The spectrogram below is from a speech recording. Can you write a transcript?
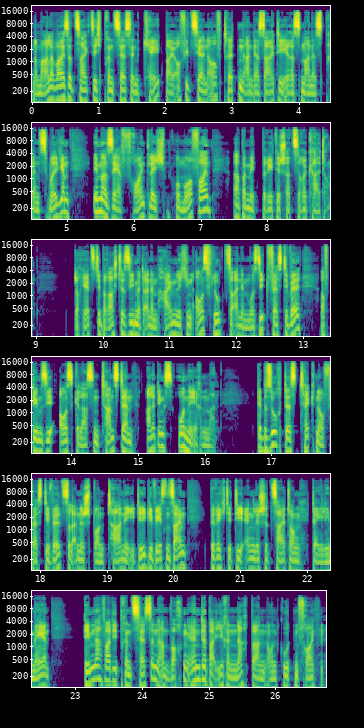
Normalerweise zeigt sich Prinzessin Kate bei offiziellen Auftritten an der Seite ihres Mannes Prinz William immer sehr freundlich, humorvoll, aber mit britischer Zurückhaltung. Doch jetzt überraschte sie mit einem heimlichen Ausflug zu einem Musikfestival, auf dem sie ausgelassen tanzte, allerdings ohne ihren Mann. Der Besuch des Techno-Festivals soll eine spontane Idee gewesen sein, berichtet die englische Zeitung Daily Mail. Demnach war die Prinzessin am Wochenende bei ihren Nachbarn und guten Freunden.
